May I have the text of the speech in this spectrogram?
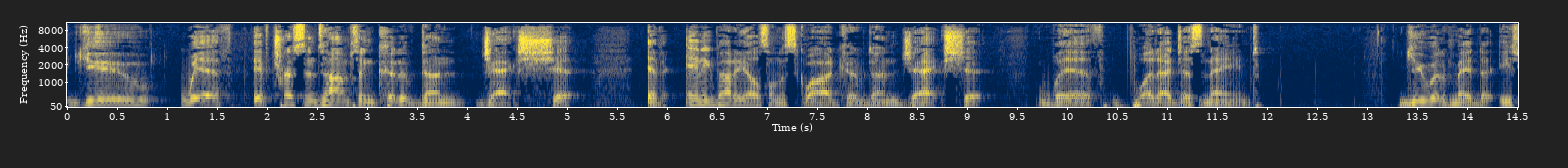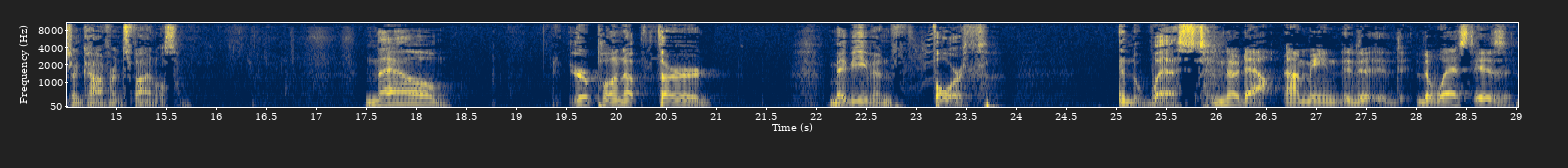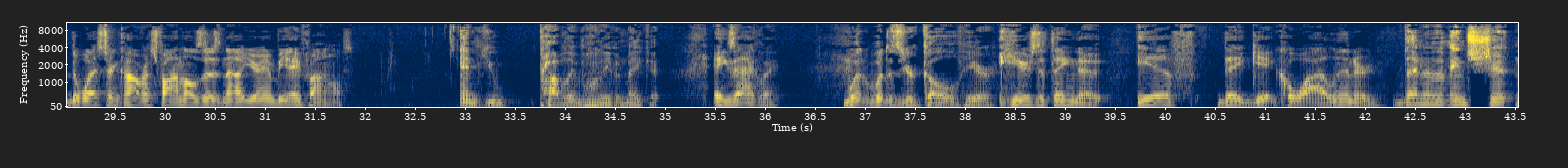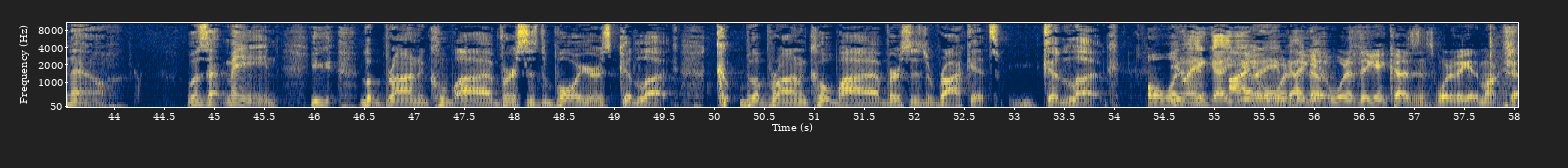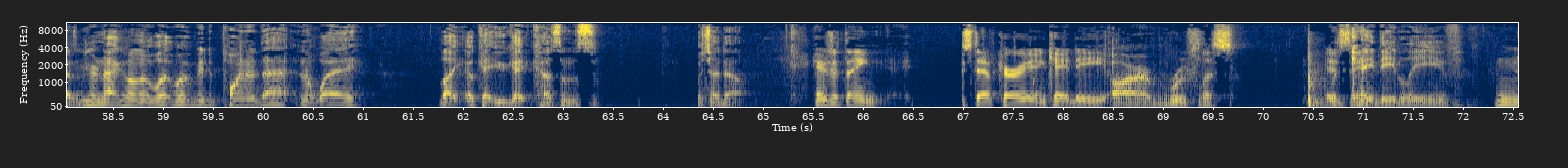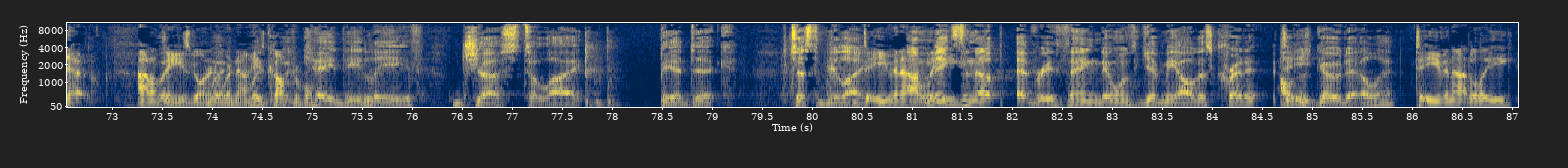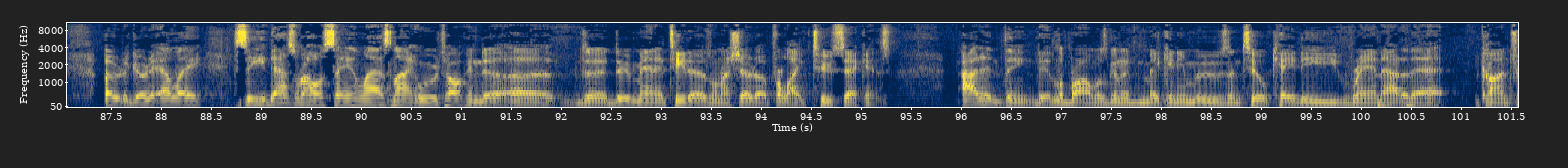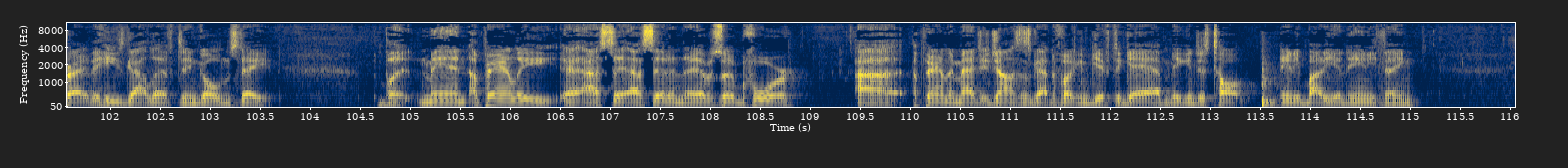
You with if Tristan Thompson could have done jack shit, if anybody else on the squad could have done jack shit with what I just named, you would have made the Eastern Conference Finals. Now you're pulling up third, maybe even fourth in the West. No doubt. I mean, the, the West is the Western Conference Finals is now your NBA Finals. And you probably won't even make it. Exactly. What What is your goal here? Here's the thing, though. If they get Kawhi Leonard, That doesn't mean shit now. What does that mean? You LeBron and Kawhi versus the Warriors. Good luck. K- LeBron and Kawhi versus the Rockets. Good luck. or you ain't got. You all right, ain't what, if got they get, what if they get Cousins? What if they get Marcus Cousins? You're not going. What would be the point of that in a way? Like, okay, you get Cousins, which I doubt. Here's the thing: Steph Curry and KD are ruthless. Would. KD leave? No, I don't think he's going anywhere Would- now. would- he's comfortable. Would KD leave just to like be a dick, just to be like To even out I'm the league? mixing up everything. They want to give me all this credit. I'll To just e- go to LA. to even out the league. Oh, to go to L.A. See, that's what I was saying last night. We were talking to uh, the dude man at Tito's when I showed up for like two seconds. I didn't think that LeBron was going to make any moves until KD ran out of that contract that he's got left in Golden State. But man, apparently, I said I said in the episode before, uh, apparently Magic Johnson's got the fucking gift of gab. He can just talk anybody into anything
